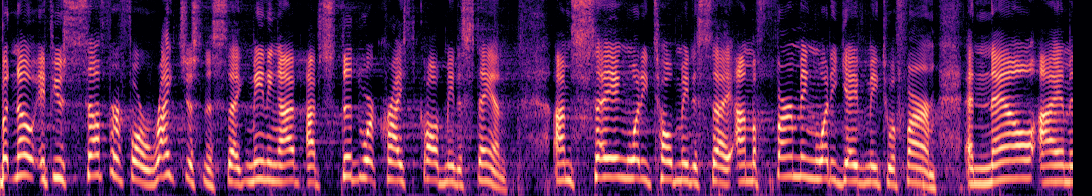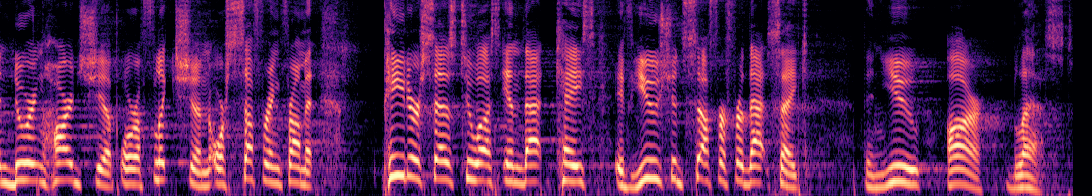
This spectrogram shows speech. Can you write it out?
But no, if you suffer for righteousness' sake, meaning I've, I've stood where Christ called me to stand, I'm saying what he told me to say. I'm affirming what he gave me to affirm. And now I am enduring hardship or affliction or suffering from it. Peter says to us in that case, if you should suffer for that sake, then you are blessed.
